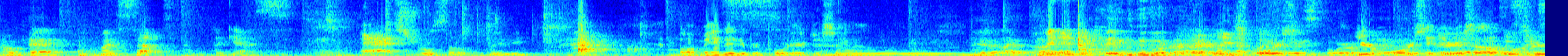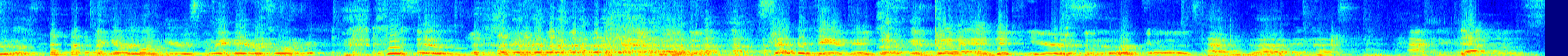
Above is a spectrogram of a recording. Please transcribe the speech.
Okay. myself, I guess. Astral self, maybe. Oh, a mandated reporter, just so you know. Yeah, I, I, Man, I think You're forcing- you're forcing yourself? I think everyone here is a man reporter. Listen! seven damage. I'm gonna end it here. We're good. Half that, and that's half damage. That was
